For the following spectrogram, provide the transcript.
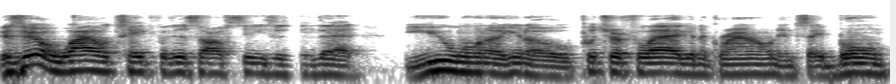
Is there a wild take for this off season that you want to, you know, put your flag in the ground and say, boom,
